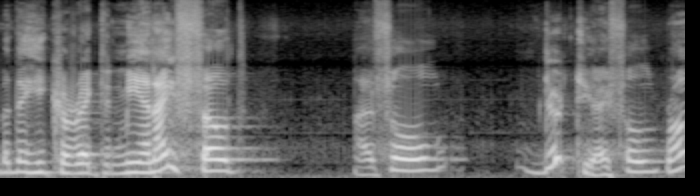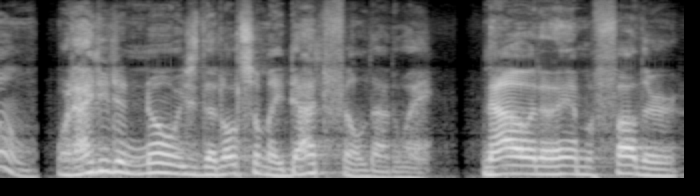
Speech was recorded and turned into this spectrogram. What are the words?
but then he corrected me, and I felt, I felt dirty. I felt wrong. What I didn't know is that also my dad felt that way. Now that I am a father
